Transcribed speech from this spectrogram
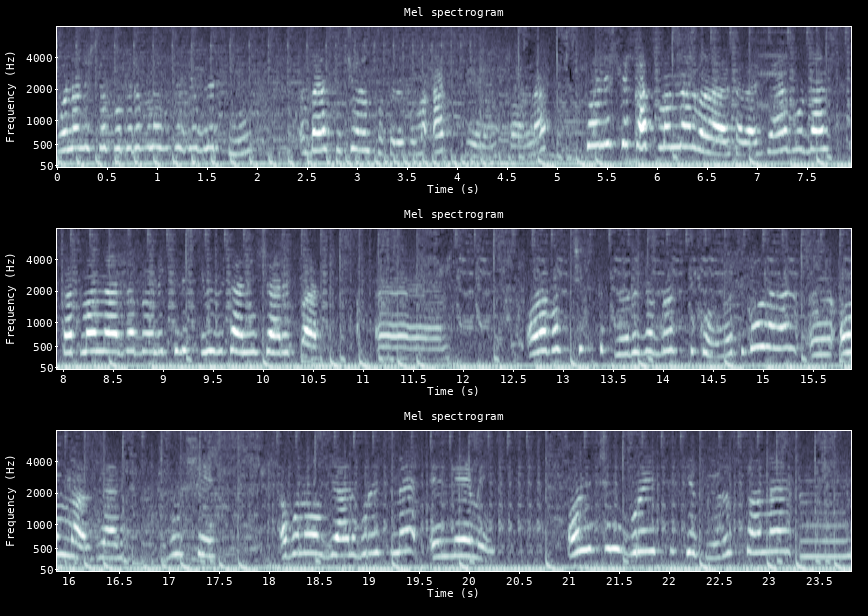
Buradan işte fotoğrafınızı seçebilirsiniz. Ben seçiyorum fotoğrafımı. Aç diyorum sonra. Sonra işte katmanlar var arkadaşlar. Buradan katmanlarda böyle kilit gibi bir tane işaret var. Ee, ona basıp çift tıklıyoruz ve burası tık oluyor. Tık olmadan e, olmaz. Yani bu şey abone ol yani bu resme elleyemeyiz. Onun için burayı tık yapıyoruz. Sonra ım,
